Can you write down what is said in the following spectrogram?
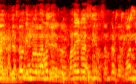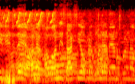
લીડ બસોની મળવાની છે. પણ એક શિવ શંકર ભગવાનની લીડ છે અને ભગવાનની સાક્ષી આપણે બોલ્યા હતા એનું પરિણામ.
